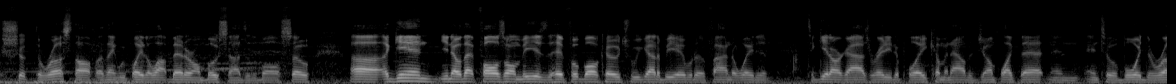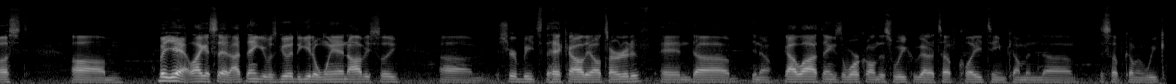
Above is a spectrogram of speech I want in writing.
shook the rust off, I think we played a lot better on both sides of the ball. So, uh, again, you know, that falls on me as the head football coach. We got to be able to find a way to to get our guys ready to play coming out of the jump like that, and and to avoid the rust. Um, but yeah, like I said, I think it was good to get a win. Obviously, um, sure beats the heck out of the alternative, and uh, you know got a lot of things to work on this week. We got a tough Clay team coming uh, this upcoming week.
